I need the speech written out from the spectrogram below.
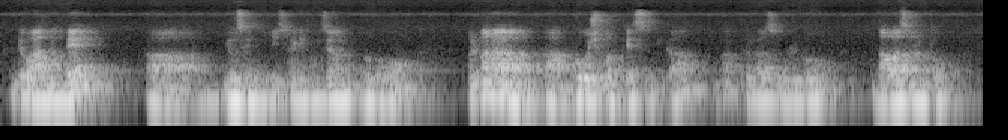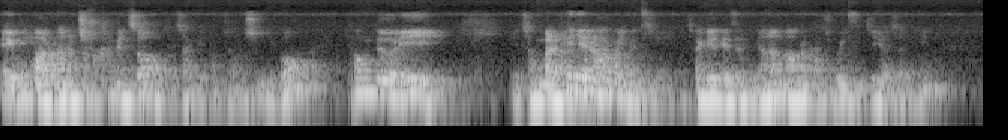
근데 왔는데 어, 요셉이 자기 동생을 보고 얼마나 아, 보고 싶었겠습니까? 막 들어가서 울고 나와서는 또 애국말을 하는 척하면서 자기 감정을 숨기고 형들이 정말 회개를 하고 있는지 자기에 대해서 미안한 마음을 가지고 있는지 여전히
